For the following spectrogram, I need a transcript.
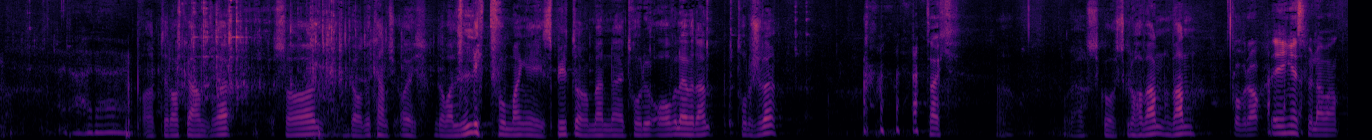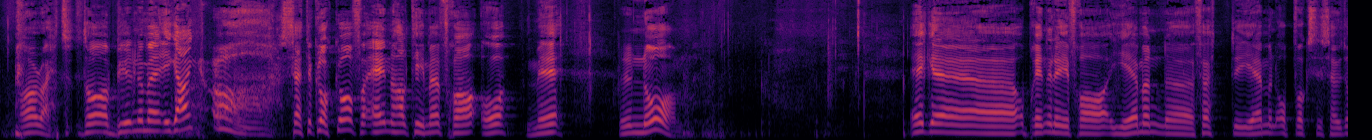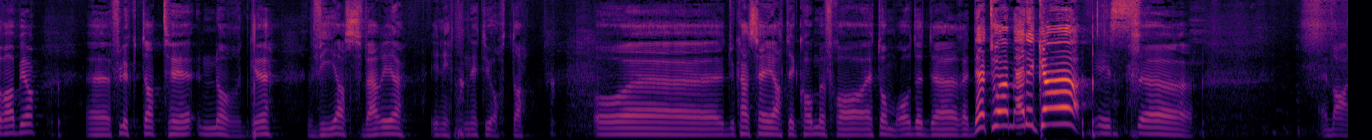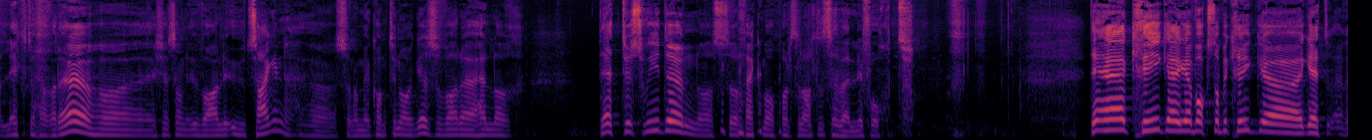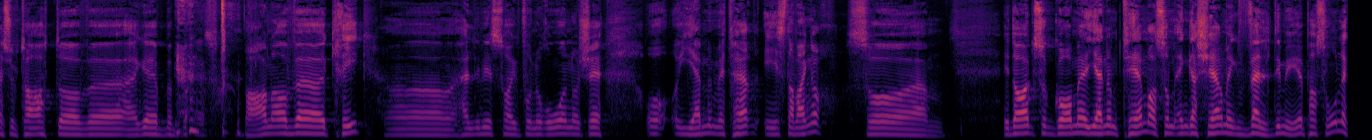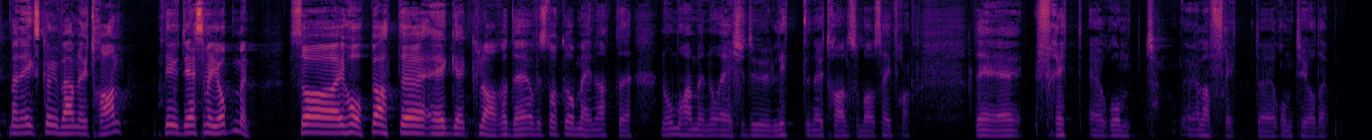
Og til dere andre Sånn. Burde kanskje Oi, det var litt for mange isbiter, men jeg tror du overlever den. Tror du ikke det? Takk. Vær så god. Skal du ha vann? Vann? Går bra. Det er ingen som vil ha vann. All right. Da begynner vi i gang. Åh, Setter klokka for en og en halv time fra og med nå. Jeg er opprinnelig fra Jemen. eh, Født i Jemen, oppvokst i Saudi-Arabia. Eh, Flykta til Norge via Sverige i 1998. Og eh, du kan si at jeg kommer fra et område der Det to America is uh, vanlig å høre det, og ikke sånn uvanlig utsagn. Så når vi kom til Norge, så var det heller That to Sweden, og så fikk vi oppholdstillatelse veldig fort. Det er krig. Jeg er vokst opp i krig. Jeg er et resultat av eh, Jeg er barn av eh, krig. Heldigvis har jeg funnet roen og, og, hjemmet mitt her i Stavanger. Så eh, i dag så går vi gjennom tema som engasjerer meg veldig mye personlig. Men jeg skal jo være nøytral. Det er jo det som er jobben min. Så jeg håper at jeg klarer det. Og hvis dere mener at nå, Mohammed, nå er ikke du litt nøytral, så bare si ifra. Det er fritt rundt. eller fritt rundt å gjøre det.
